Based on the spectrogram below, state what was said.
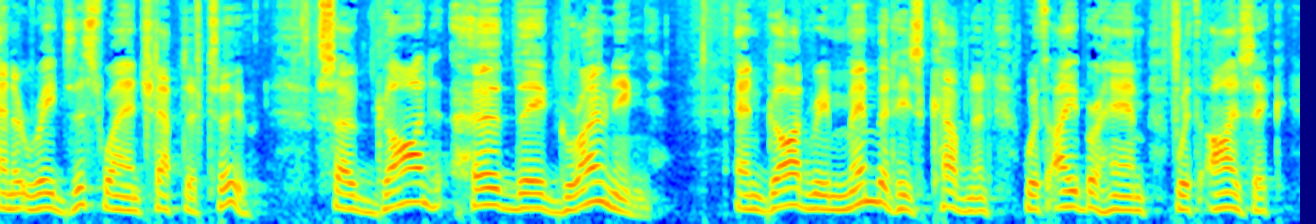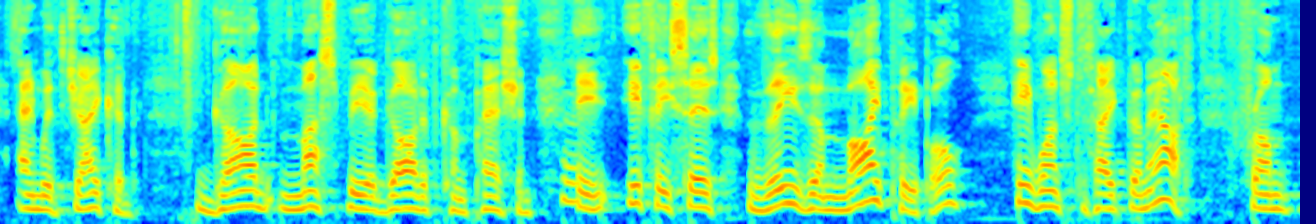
and it reads this way in chapter 2. So God heard their groaning, and God remembered his covenant with Abraham, with Isaac, and with Jacob. God must be a God of compassion. Hmm. He, if he says, These are my people, he wants to take them out from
